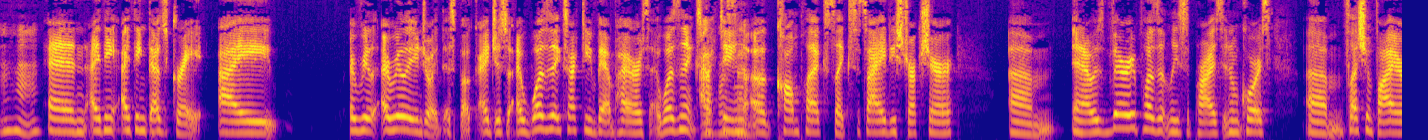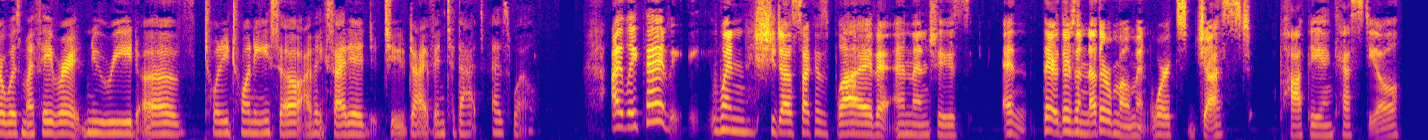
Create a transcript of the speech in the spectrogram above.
mm-hmm. and i think i think that's great i I really, I really enjoyed this book. I just, I wasn't expecting vampires. I wasn't expecting wasn't. a complex like society structure. Um, and I was very pleasantly surprised. And of course, um, Flesh and Fire was my favorite new read of 2020. So I'm excited to dive into that as well. I like that when she does suck his blood and then she's and there there's another moment where it's just Poppy and Casteel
